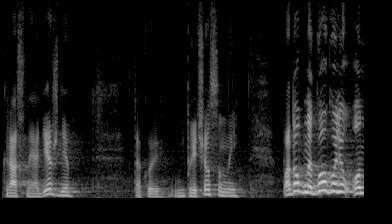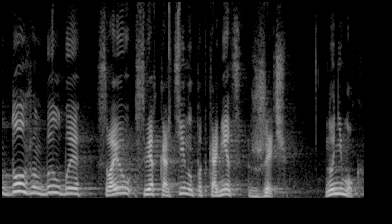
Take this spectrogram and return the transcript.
в красной одежде, такой непричесанный. Подобно Гоголю, он должен был бы свою сверхкартину под конец сжечь, но не мог,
